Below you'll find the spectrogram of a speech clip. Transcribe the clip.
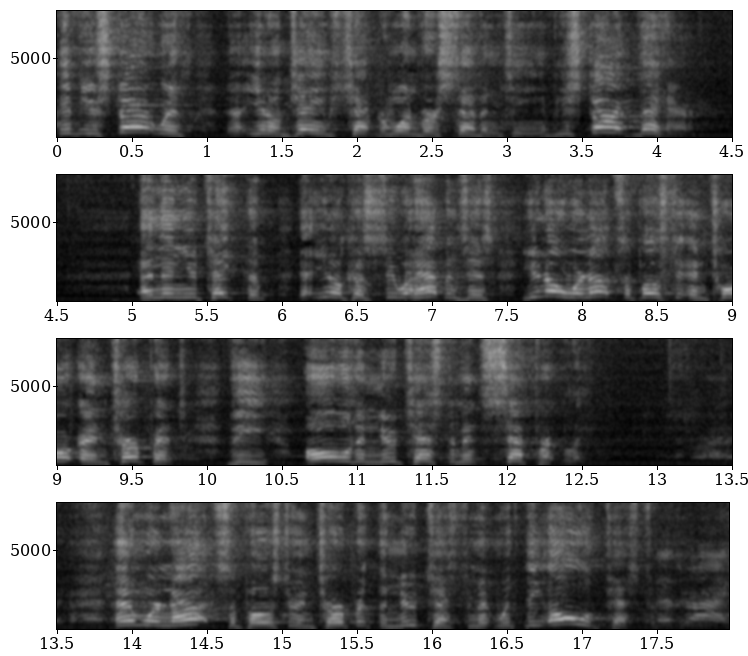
if you start with, uh, you know, James chapter 1, verse 17, if you start there, and then you take the, you know, because see what happens is, you know, we're not supposed to inter- interpret the Old and New Testament separately. And we're not supposed to interpret the New Testament with the Old Testament. That's right.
